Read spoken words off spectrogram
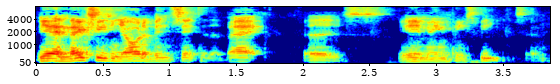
Yeah, next season y'all would have been sent to the back because it didn't maintain speed. So.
